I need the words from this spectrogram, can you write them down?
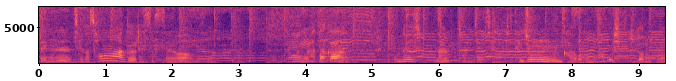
때는 제가 성악을 했었어요. 그래서 성악을 하다가 어느 날부터 이제 제가 대중가요가 너무 하고 싶더라고요.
